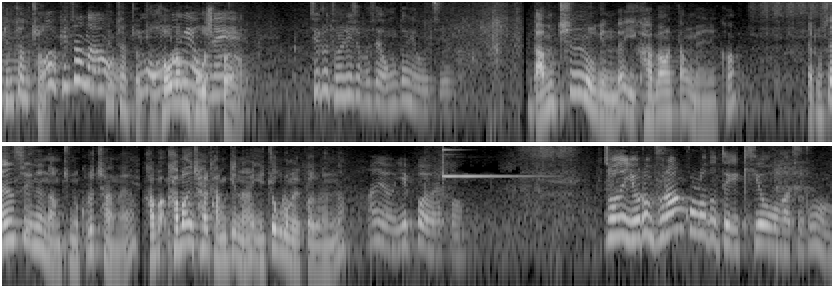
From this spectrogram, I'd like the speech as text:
괜찮죠? 어 괜찮아요. 괜찮죠? 이거 저 거울 엉덩이 한번 보고 오네. 싶어요. 뒤로 돌리셔 보세요. 엉덩이 오지. 남친 룩인데 이 가방을 딱 매니까 약간 센스 있는 남친 룩 그렇지 않아요? 가방 가방이 잘 담기나요? 이쪽으로 맬걸 그랬나? 아니요 예뻐요 예뻐. 저는 이런 브라운 컬러도 되게 귀여워가지고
